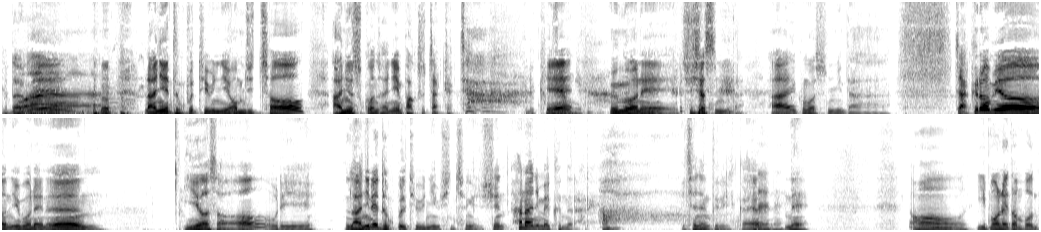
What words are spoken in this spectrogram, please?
그 다음에, 와. 라니네 등불TV님, 엄지척, 안윤수 권사님, 박수 짝짝짝. 이렇게 감사합니다. 응원해 주셨습니다. 아이, 고맙습니다. 자, 그러면 이번에는 이어서 우리 라니네 등불TV님 신청해주신 하나님의 그늘 아래. 아, 이 찬양 드릴까요? 네네. 네. 어 이번에도 한번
